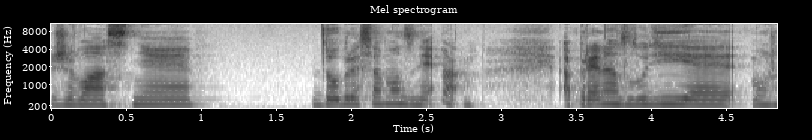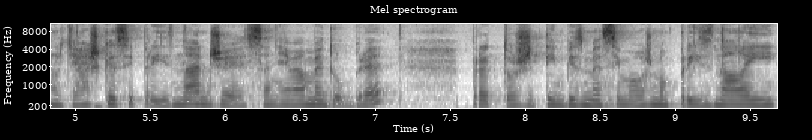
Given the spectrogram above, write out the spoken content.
že vlastne dobre sa moc nemám. A pre nás ľudí je možno ťažké si priznať, že sa nemáme dobre, pretože tým by sme si možno priznali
